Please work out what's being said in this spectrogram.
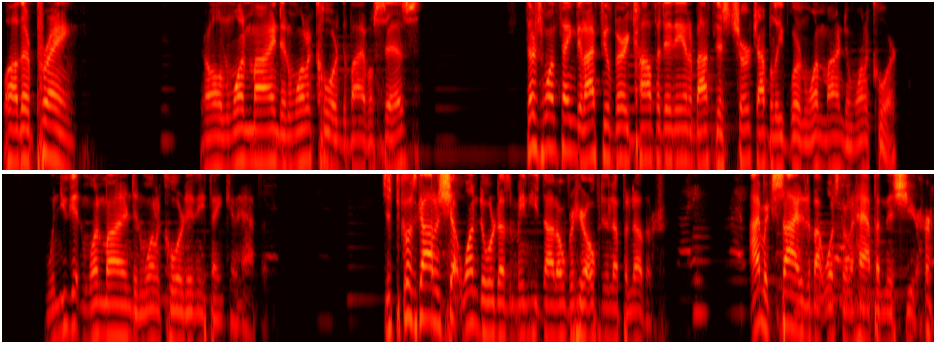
while they're praying, they're all in one mind and one accord, the Bible says. If there's one thing that I feel very confident in about this church, I believe we're in one mind and one accord. When you get in one mind and one accord, anything can happen. Just because God has shut one door doesn't mean He's not over here opening up another. I'm excited about what's going to happen this year.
